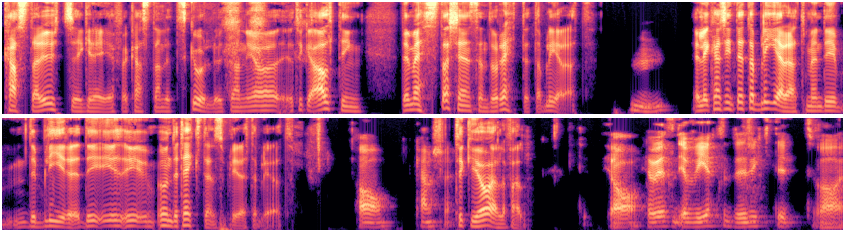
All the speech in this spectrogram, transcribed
kastar ut sig grejer för kastandets skull, utan jag, jag tycker allting, det mesta känns ändå rätt etablerat. Mm. Eller kanske inte etablerat, men det, det blir, det, i, i undertexten så blir det etablerat. Ja, kanske. Tycker jag i alla fall. Ja, jag vet, jag vet inte riktigt vad...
